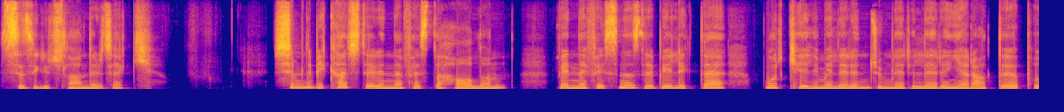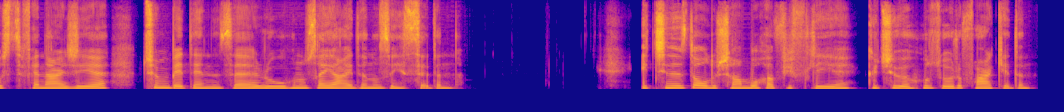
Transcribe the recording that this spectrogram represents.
sizi güçlendirecek. Şimdi birkaç derin nefes daha alın ve nefesinizle birlikte bu kelimelerin, cümlelerin yarattığı pozitif enerjiyi tüm bedeninize, ruhunuza yaydığınızı hissedin. İçinizde oluşan bu hafifliği, gücü ve huzuru fark edin.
